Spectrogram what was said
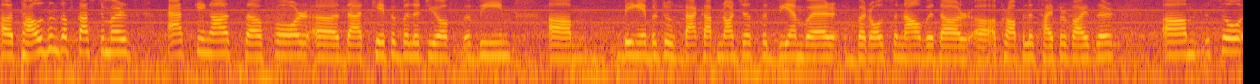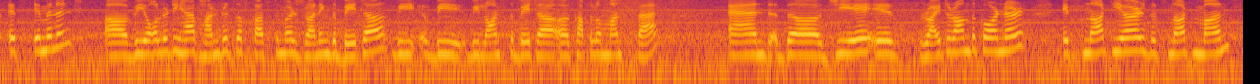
uh, thousands of customers asking us uh, for uh, that capability of Veeam. Um, being able to back up not just with VMware, but also now with our uh, Acropolis hypervisor. Um, so it's imminent. Uh, we already have hundreds of customers running the beta. We, we, we launched the beta a couple of months back. And the GA is right around the corner. It's not years, it's not months.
